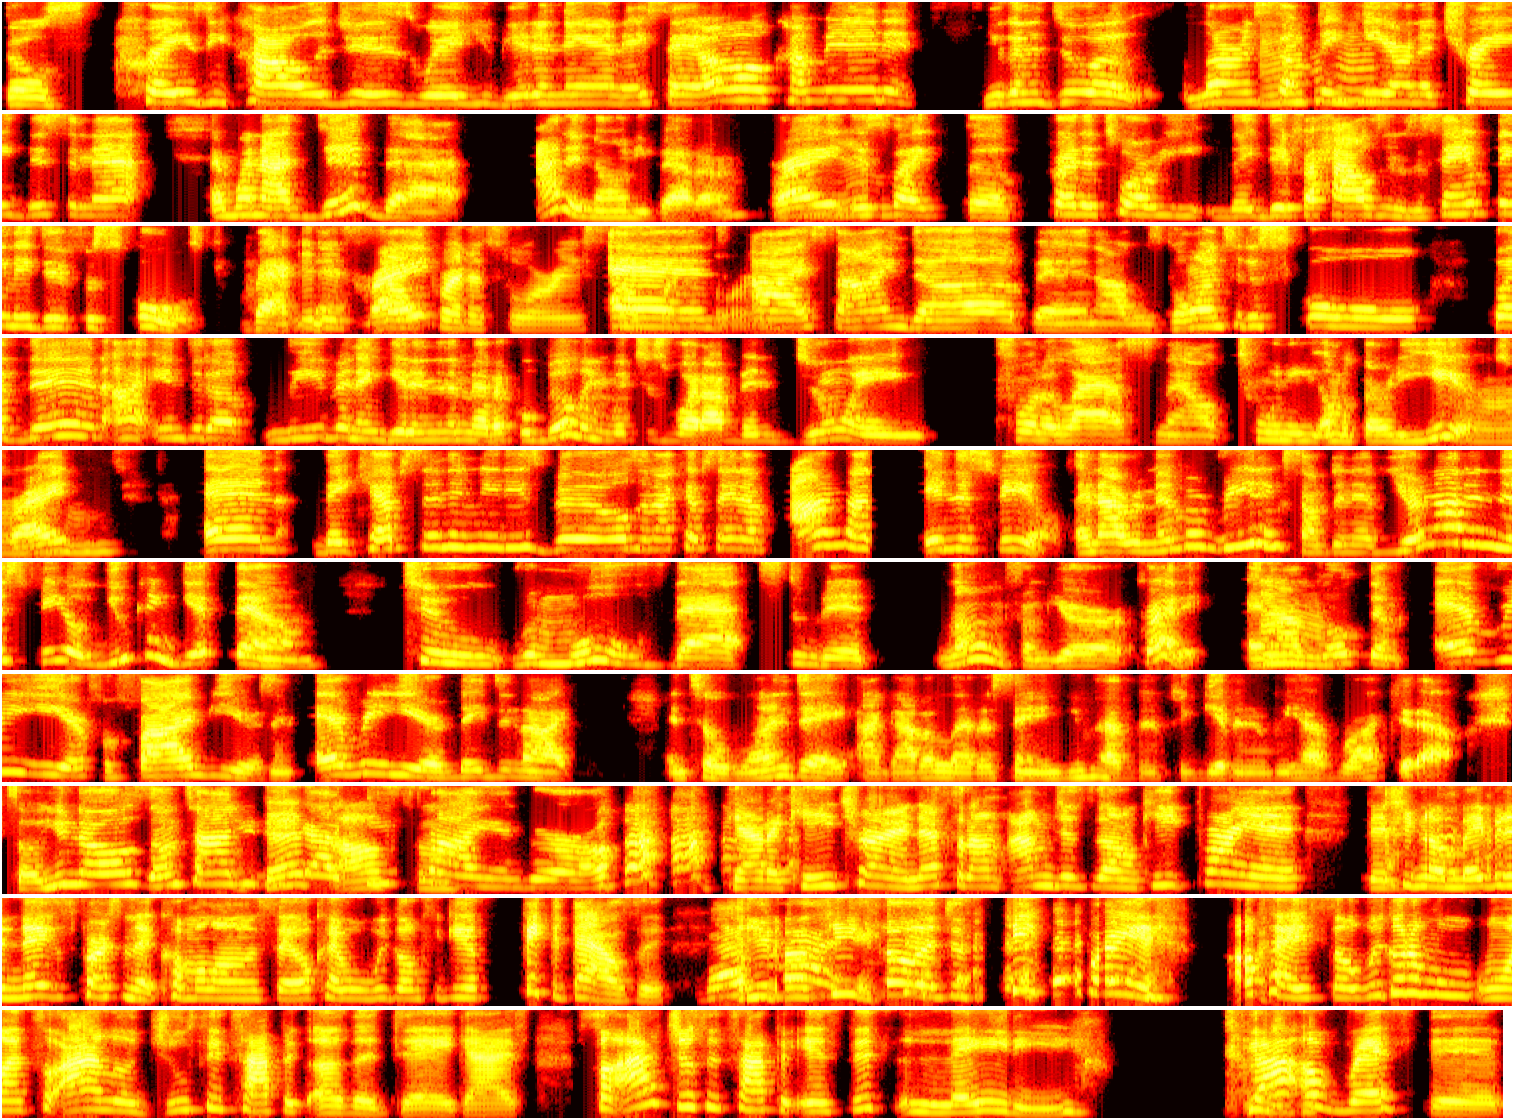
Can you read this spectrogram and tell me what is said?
those crazy colleges where you get in there and they say, "Oh, come in and you're going to do a learn something Mhm. here and a trade this and that." And when I did that, I didn't know any better, right? Yeah. It's like the predatory they did for housing is the same thing they did for schools back It then, is right? so predatory. So and predatory. I signed up and I was going to the school. But then I ended up leaving and getting in the medical building, which is what I've been doing for the last now 20, almost 30 years, right? Mhm. And they kept sending me these bills, and I kept saying, I'm, I'm not in this field. And I remember reading something if you're not in this field, you can get them to remove that student loan from your credit. And I Mm. wrote them every year for five years, and every year they denied me until one day I got a letter saying you have been forgiven and we have wiped it out. So you know, sometimes you just gotta awesome. keep trying, girl. Gotta keep trying. That's what I'm. I'm just gonna keep praying that you know maybe the next person that come along and say, okay, well we're gonna forgive fifty thousand. That's You know, right. keep going. Just keep praying. Okay, so we're gonna move on to our little juicy topic of the day, guys. So our juicy topic is this lady got arrested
